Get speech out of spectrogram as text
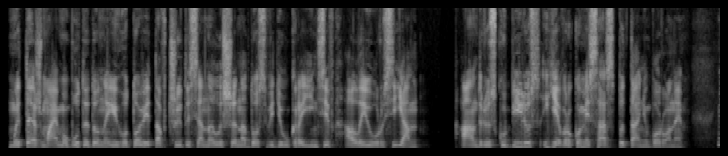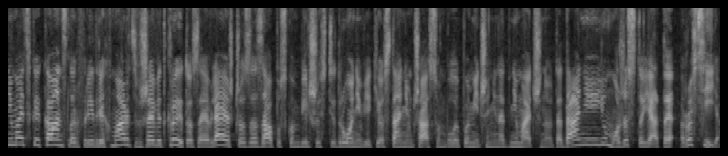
Ми теж маємо бути до неї готові та вчитися не лише на досвіді українців, але й у росіян. Андрюс Кубілюс, єврокомісар з питань оборони. Німецький канцлер Фрідріх Мерц вже відкрито заявляє, що за запуском більшості дронів, які останнім часом були помічені над Німеччиною та Данією, може стояти Росія.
